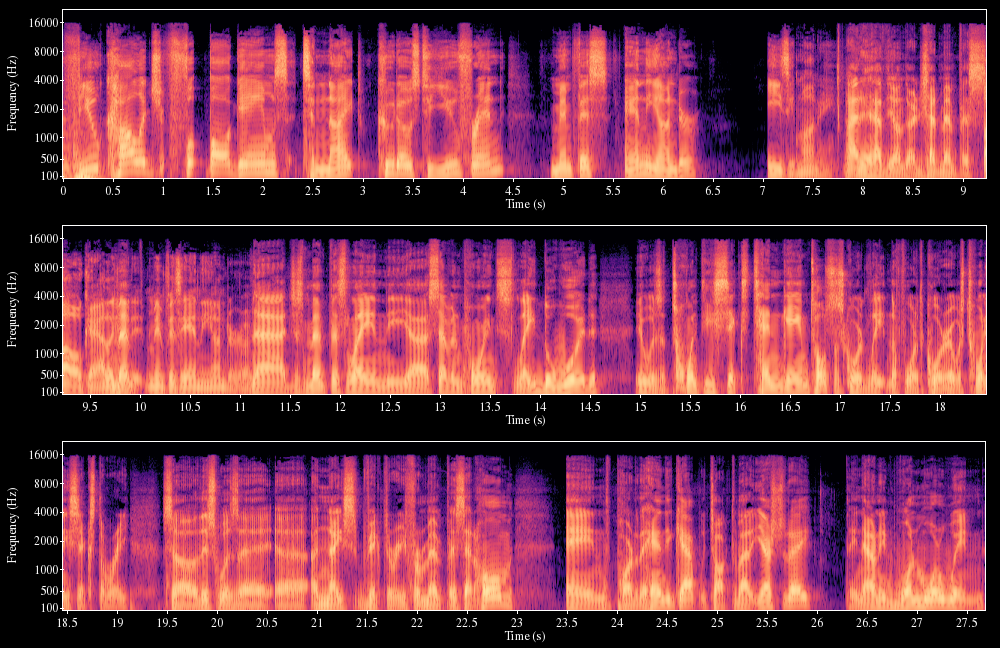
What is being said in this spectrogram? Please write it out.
Few college football games tonight. Kudos to you, friend. Memphis and the under. Easy money. I didn't have the under. I just had Memphis. Oh, okay. I like Mem- Memphis and the under. Nah, just Memphis laying the uh, seven points, laid the wood. It was a 26 10 game. Tulsa scored late in the fourth quarter. It was 26 3. So this was a, a, a nice victory for Memphis at home. And part of the handicap, we talked about it yesterday. They now need one more win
